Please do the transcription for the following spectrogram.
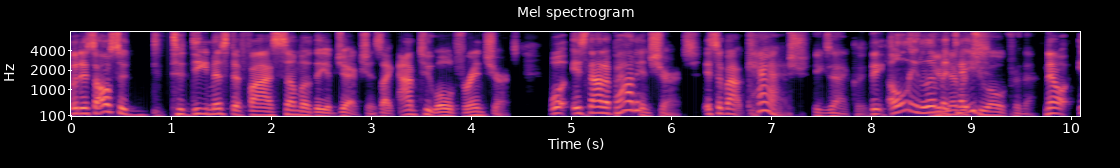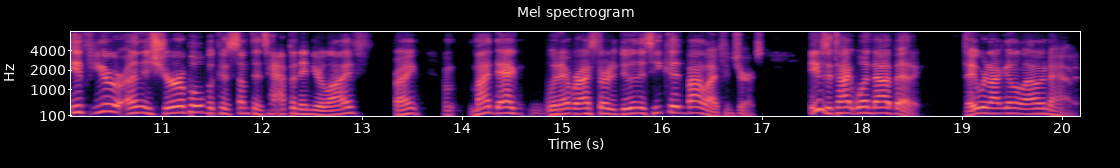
but it's also to demystify some of the objections. Like I'm too old for insurance. Well, it's not about insurance. It's about cash. Exactly. The only limitation. You're never too old for that. now, if you're uninsurable because something's happened in your life, right? My dad, whenever I started doing this, he couldn't buy life insurance. He was a type one diabetic. They were not going to allow him to have it.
